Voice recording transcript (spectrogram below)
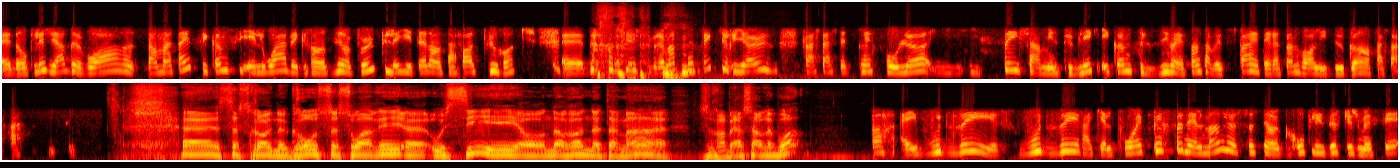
Euh, donc là, j'ai hâte de voir. Dans ma tête, c'est comme si Éloi avait grandi un peu, puis là, il était dans sa phase plus rock. Je suis vraiment très, curieuse face à cette perfo-là. Il, sait charmer le public. Et comme tu le dis, Vincent, ça va être super intéressant de voir les deux gars en face à face. ici. Euh, ce sera une grosse soirée euh, aussi et on aura notamment euh, Robert Charlebois. Ah, hey, vous dire, vous dire à quel point, personnellement, là, ça, c'est un gros plaisir que je me fais.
